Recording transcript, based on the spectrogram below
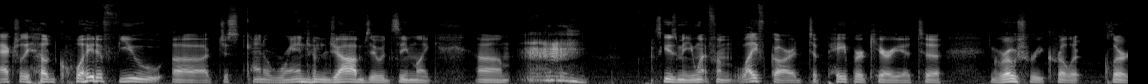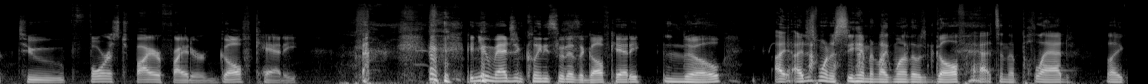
actually held quite a few uh, just kind of random jobs. It would seem like. Um, excuse me. He went from lifeguard to paper carrier to grocery clerk, clerk to forest firefighter, golf caddy. Can you imagine Clint Eastwood as a golf caddy? No, I, I just want to see him in like one of those golf hats and the plaid like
